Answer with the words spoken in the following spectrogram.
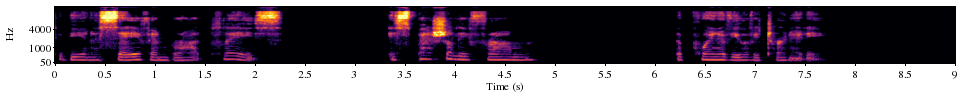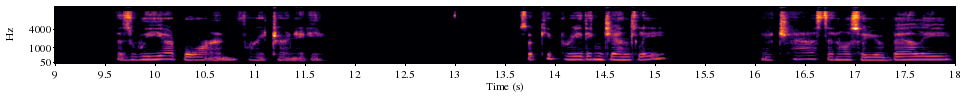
to be in a safe and broad place, especially from the point of view of eternity as we are born for eternity. So keep breathing gently, your chest and also your belly,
